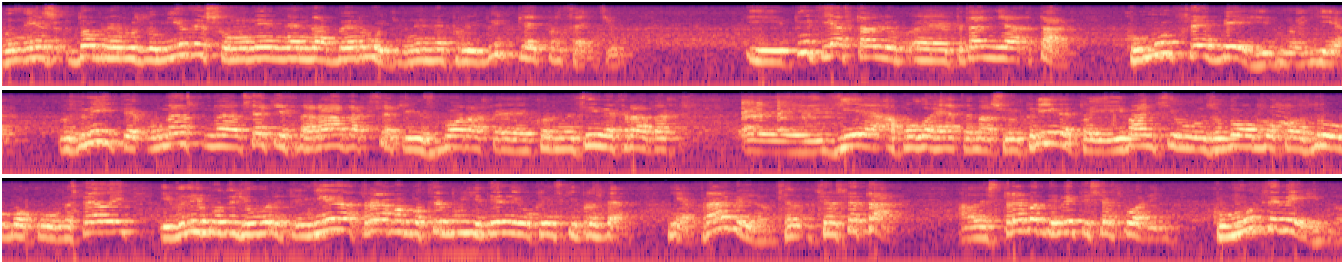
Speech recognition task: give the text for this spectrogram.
вони ж добре розуміли, що вони не наберуть, вони не пройдуть 5%. І тут я ставлю питання так, кому це вигідно є? Розумієте, у нас на всяких нарадах, всяких зборах, координаційних радах є апологети нашої України, то є Іванців з одного боку, а з другого боку веселий, і вони будуть говорити, ні, треба, бо це був єдиний український президент. Ні, правильно, це, це все так. Але ж треба дивитися в корінь. Кому це вигідно?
